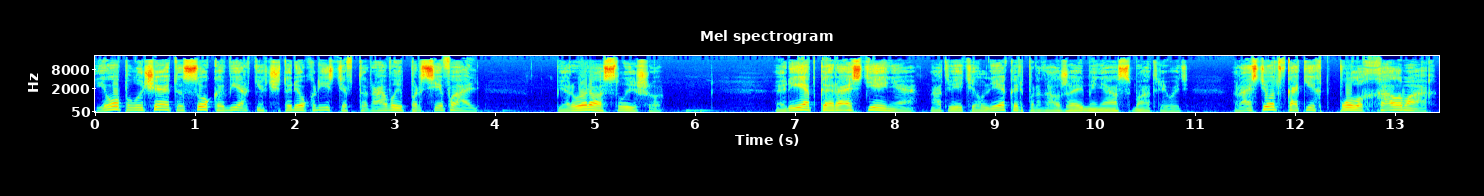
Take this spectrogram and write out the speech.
Его получают из сока верхних четырех листьев травы парсифаль. Первый раз слышу. «Редкое растение», — ответил лекарь, продолжая меня осматривать. «Растет в каких-то полых холмах.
